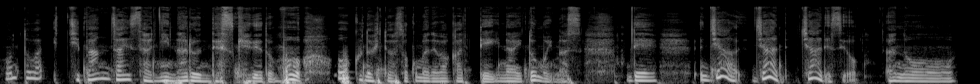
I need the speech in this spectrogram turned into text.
本当は一番財産になるんですけれども多くの人はそこまで分かっていないと思います。でじゃあじゃあじゃあですよあの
